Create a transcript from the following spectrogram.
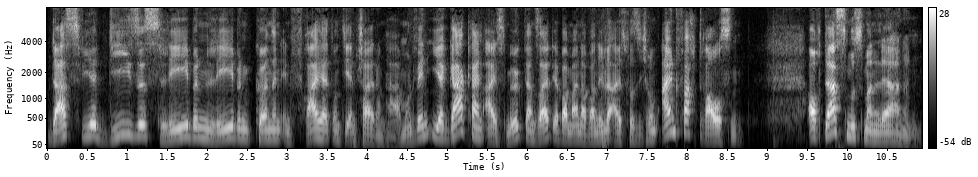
dass wir dieses Leben leben können in Freiheit und die Entscheidung haben. Und wenn ihr gar kein Eis mögt, dann seid ihr bei meiner Vanilleeisversicherung einfach draußen. Auch das muss man lernen.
